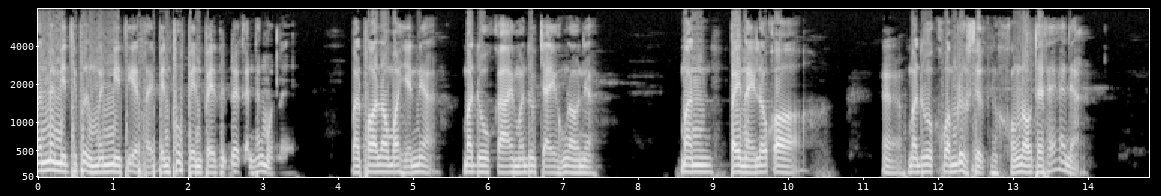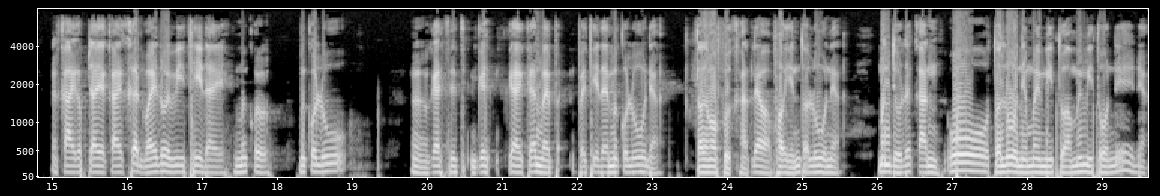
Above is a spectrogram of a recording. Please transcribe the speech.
มันไม่มีที่พึ่ง มันมีที่อาศัยเป็นผู้เป็นไปด้วยกันทั้งหมดเลย บัดพอเรามาเห็นเนี่ย มาดูกายมาดูใจของเราเนี่ย มันไปไหนแล้วก็ เออมาดูความรู้สึกของเราแท้ๆเนี่ยกายกับใจกายเคลื่อนไหวด้วยวิธีใด มันก็ มันก็รู้ เออแกแกแกเคลื่อนไปไปที่ใดมันก็รู้เนี่ยตอนมาฝึกหัดแล้วพอเห็นตัวรู้เนี่ย มันอยู่ด้วยกัน โอ้ ตัวรู้เนี่ยไม่มีตัวไม่มีตนเน่เนี่ย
